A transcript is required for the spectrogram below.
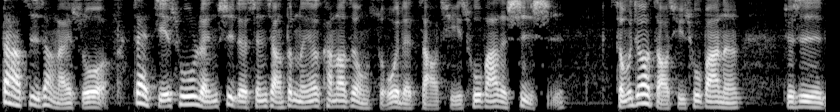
大致上来说，在杰出人士的身上都能够看到这种所谓的早期出发的事实。什么叫早期出发呢？就是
